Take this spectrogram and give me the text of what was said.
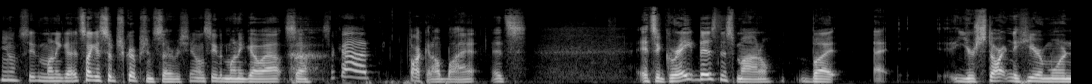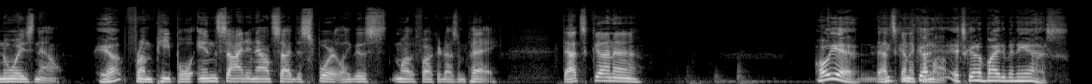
you don't see the money go. It's like a subscription service. You don't see the money go out. So it's like ah, fuck it, I'll buy it. It's it's a great business model, but uh, you're starting to hear more noise now. Yep. from people inside and outside the sport like this motherfucker doesn't pay that's gonna Oh yeah, That's He's- gonna he's come gonna- up. It's to bite him in the ass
